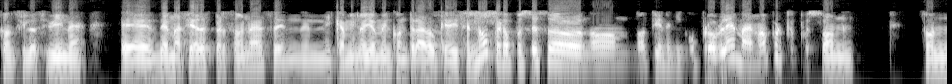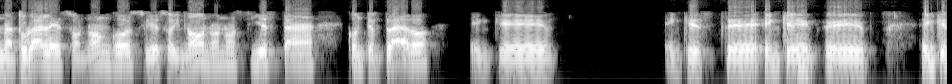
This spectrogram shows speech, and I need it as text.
con psilocibina. Eh, demasiadas personas en, en mi camino yo me he encontrado que dicen, no, pero pues eso no, no tiene ningún problema, ¿no? Porque pues son, son naturales, son hongos y eso, y no, no, no, sí está contemplado en que, en que este, en que, eh, en que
